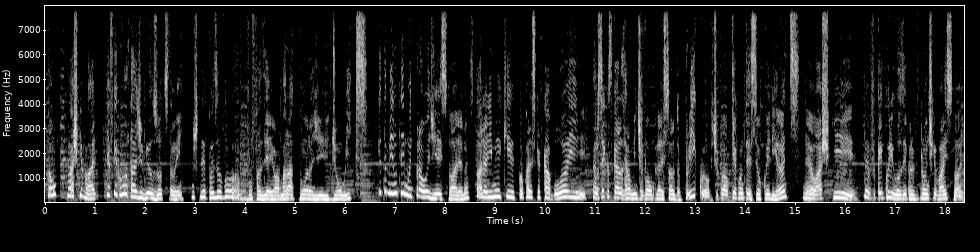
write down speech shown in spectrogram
então, eu acho que vale. E eu fiquei com vontade de ver os outros também. Acho que depois eu vou, vou fazer aí uma maratona de John Wicks. Também não tem muito pra onde ir a história, né? A história ali meio que pô, parece que acabou e. A não ser que os caras realmente vão pela história do prequel, tipo, ah, o que aconteceu com ele antes, né? Eu acho que. Eu fiquei curioso aí pra ver pra onde que vai a história.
